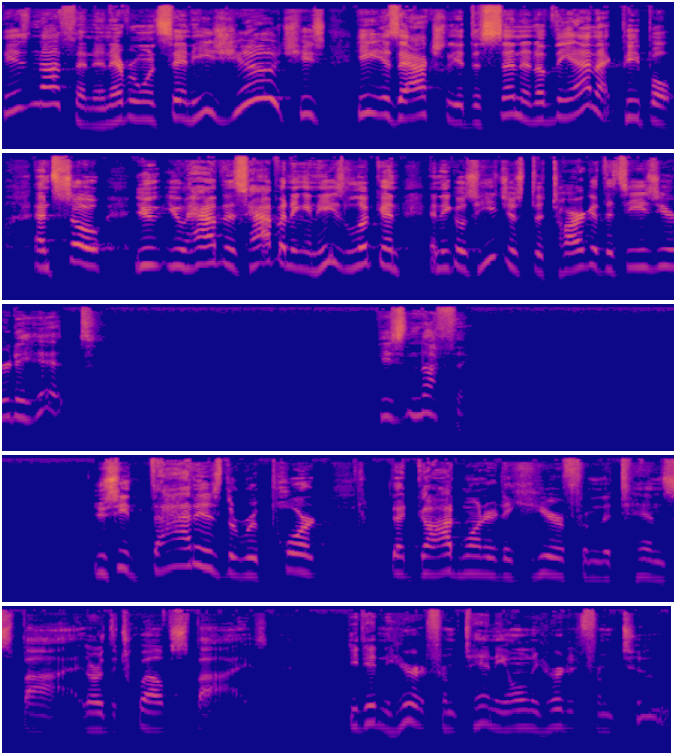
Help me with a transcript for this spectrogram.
He's nothing. And everyone's saying he's huge. He's, he is actually a descendant of the Anak people. And so you, you have this happening and he's looking and he goes, he's just a target that's easier to hit. He's nothing. You see, that is the report that God wanted to hear from the 10 spies or the 12 spies. He didn't hear it from 10, he only heard it from two.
